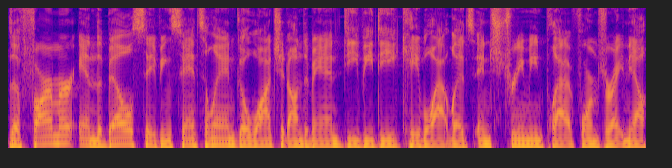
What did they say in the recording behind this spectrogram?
The Farmer and the Belle Saving Santaland. Go watch it on demand, DVD, cable outlets, and streaming platforms right now.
